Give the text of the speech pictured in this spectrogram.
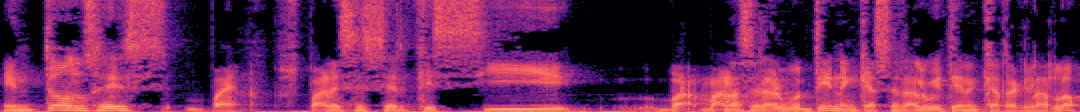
Entonces, bueno, pues parece ser que sí van a hacer algo, tienen que hacer algo y tienen que arreglarlo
